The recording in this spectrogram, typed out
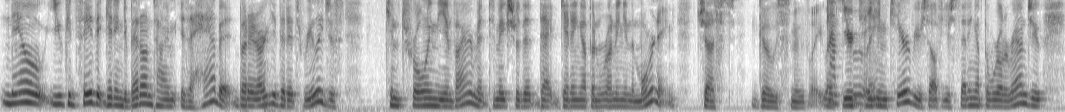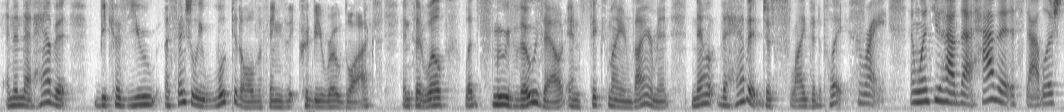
now you could say that getting to bed on time is a habit, but I'd argue that it's really just controlling the environment to make sure that that getting up and running in the morning just goes smoothly. Like Absolutely. you're taking care of yourself, you're setting up the world around you, and then that habit because you essentially looked at all the things that could be roadblocks and said, "Well, let's smooth those out and fix my environment." Now the habit just slides into place. Right. And once you have that habit established,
